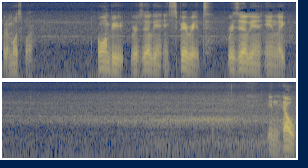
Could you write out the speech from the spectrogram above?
for the most part. I want to be resilient in spirit, resilient in like in health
